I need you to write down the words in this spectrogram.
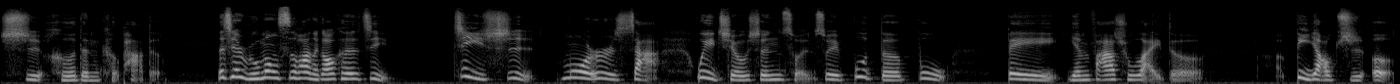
是何等可怕的。那些如梦似幻的高科技，既是末日下为求生存，所以不得不被研发出来的必要之恶。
